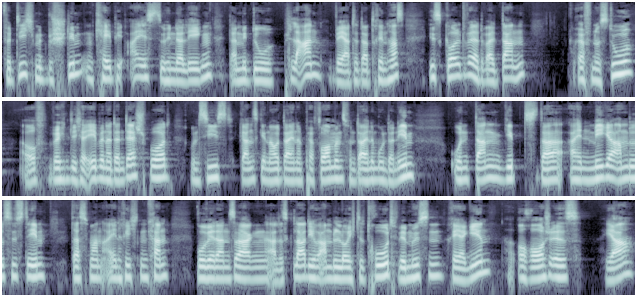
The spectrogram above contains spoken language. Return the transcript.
für dich mit bestimmten KPIs zu hinterlegen, damit du Planwerte da drin hast, ist Gold wert, weil dann öffnest du auf wöchentlicher Ebene dein Dashboard und siehst ganz genau deine Performance von deinem Unternehmen und dann gibt's da ein mega Ampelsystem, das man einrichten kann, wo wir dann sagen, alles klar, die Ampel leuchtet rot, wir müssen reagieren. Orange ist, ja,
